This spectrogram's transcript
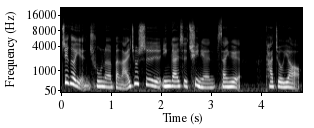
这个演出呢，本来就是应该是去年三月他就要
